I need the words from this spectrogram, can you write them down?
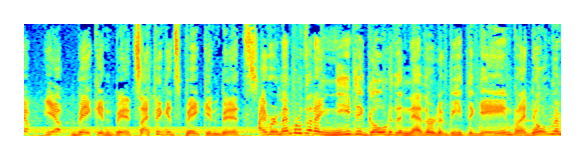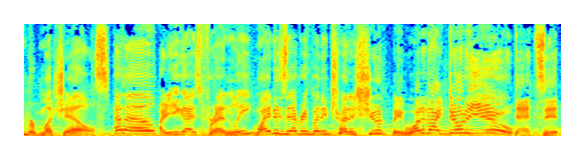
Yep, yep, bacon bits. I think it's bacon bits. I remember that I need to go to the nether to beat the game, but I don't remember much else. Hello, are you guys friendly? Why does everybody try to shoot me? What did I do to you? That's it.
